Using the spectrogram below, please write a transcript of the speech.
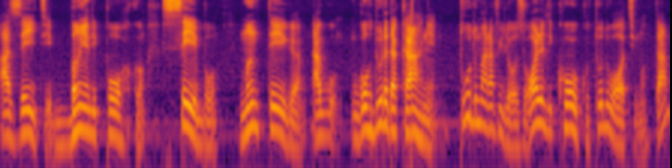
Azeite, banha de porco, sebo, manteiga, a gordura da carne, tudo maravilhoso. Óleo de coco, tudo ótimo, tá?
